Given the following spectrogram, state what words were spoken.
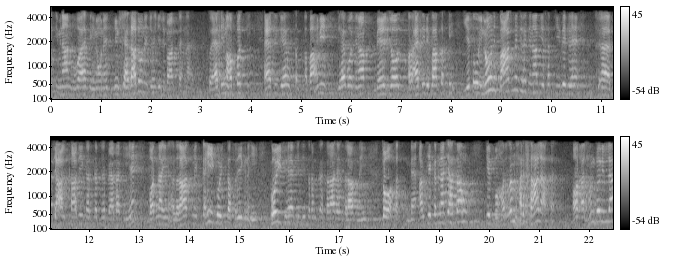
اطمینان ہوا ہے کہ انہوں نے، ان شہزادوں نے جو ہے یہ لباس پہنا ہے۔ تو ایسی محبت تھی، ایسی جو ہے باہمی جو ہے وہ جناب میل جول اور ایسی رفاقت تھی۔ یہ تو انہوں نے بعد میں جو ہے جناب یہ سب چیزیں جو ہے چال شادی کر کر جو ہے پیدا کی ہیں، ورنہ ان حضرات میں کہیں کوئی تفریق نہیں، کوئی جو ہے کسی طرح کا طرح اختلاف نہیں۔ تو میں عرض یہ کرنا چاہتا ہوں کہ محرم ہر سال آتا ہے اور الحمدللہ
